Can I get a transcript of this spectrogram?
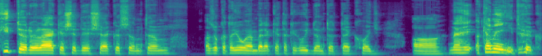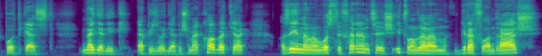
kitörő lelkesedéssel köszöntöm azokat a jó embereket, akik úgy döntöttek, hogy a, nehé- a Kemény Idők podcast negyedik epizódját is meghallgatják. Az én nevem Vosztri Ferenc, és itt van velem Gref András,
